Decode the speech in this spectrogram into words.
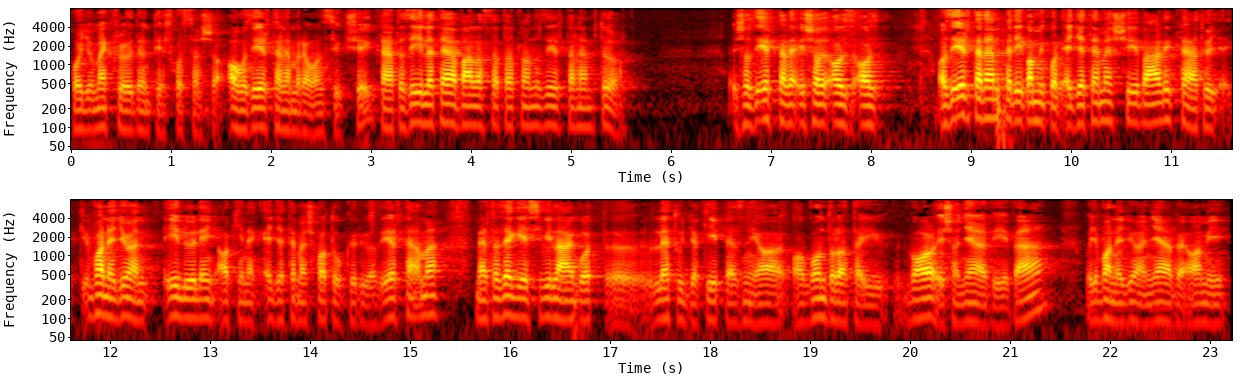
hogy a megfelelő döntés hozhassa, ahhoz értelemre van szükség. Tehát az élet elválaszthatatlan az értelemtől. És az, értele, és az, az, az, az értelem pedig, amikor egyetemessé válik, tehát hogy van egy olyan élőlény, akinek egyetemes hatókörű az értelme, mert az egész világot le tudja képezni a, a gondolataival és a nyelvével, hogy van egy olyan nyelve, ami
